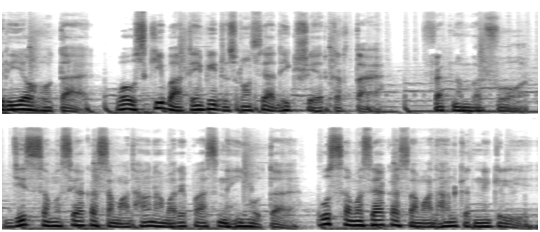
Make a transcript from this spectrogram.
प्रिय होता है वो उसकी बातें भी दूसरों से अधिक शेयर करता है। Fact number four. जिस समस्या का समाधान हमारे पास नहीं होता है, उस समस्या का समाधान करने के लिए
